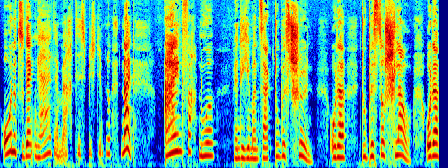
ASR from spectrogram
ohne zu denken, ja, der macht es bestimmt nur. Nein, einfach nur, wenn dir jemand sagt, du bist schön oder du bist so schlau oder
